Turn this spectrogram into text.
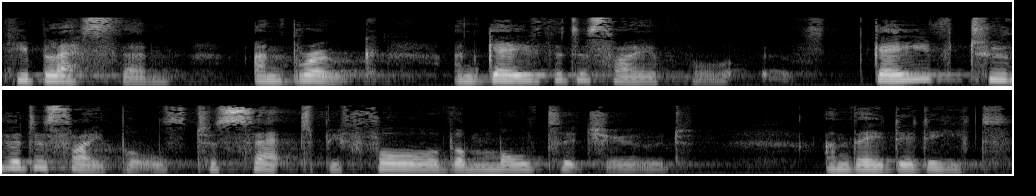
he blessed them and broke and gave the disciple, gave to the disciples to set before the multitude. And they did eat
